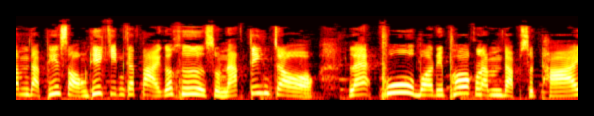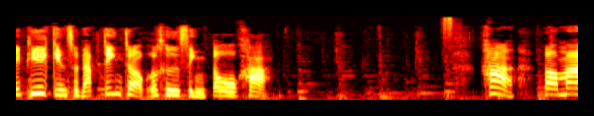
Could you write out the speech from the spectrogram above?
ลำดับที่สองที่กินกระต่ายก็คือ สุนัขจิ้งจอก และผู้บริโภคลำดับสุดท้ายที่กินสุนัขจิ้งจอกก็คือสิงโตค่ะ ค่ะ ต่อมา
